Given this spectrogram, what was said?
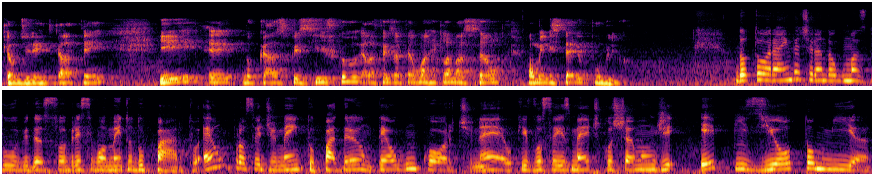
que é o direito que ela tem, e eh, no caso específico, ela fez até uma reclamação ao Ministério Público. Doutor, ainda tirando algumas dúvidas sobre esse momento do parto, é um procedimento padrão ter algum corte, né? O que vocês médicos chamam de episiotomia.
